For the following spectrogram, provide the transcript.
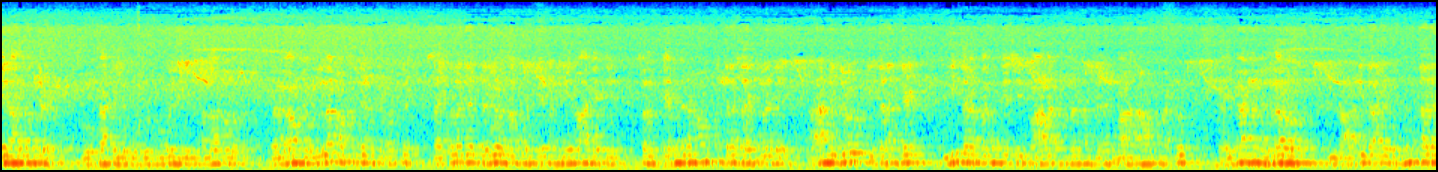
ಏನಾದ್ರು ಅಂತೇಳಿ ಗೋಕಾಕ್ ಇರ್ಬೋದು ಮೂರಲ್ಲಿ ಮಲ್ಲಾಪುರ ಬೆಳಗಾವಿ ಎಲ್ಲ ಆಕ್ಸಿಜನ್ ಐತೆ ಮತ್ತೆ ಸೈಕಾಲಜಿ ತಲೆಯೋ ಡಾಕ್ಟರ್ ಏ ನನಗೆ ಏನೋ ಆಗೈತಿ ಸ್ವಲ್ಪ ಕೆಮ್ಮಿದ್ರೂ ಒಂಥರ ಸೈಕಾಲಜಿ ಆರಾಮಿದ್ರು ಈ ಥರ ಅಂತೇಳಿ ಈ ಥರ ಬಂದಿಸಿ ಭಾಳ ಅಂದ್ರೆ ನಮ್ಮ ಜನಕ್ಕೆ ಭಾಳ ಅನಾಹುತ ಮಾಡಿದ್ರು. ದಯಮಾಡಿ ಎಲ್ಲರೂ ಈ ಆಗಿದ್ದಾಗದು ಮುಂದಾರೆ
